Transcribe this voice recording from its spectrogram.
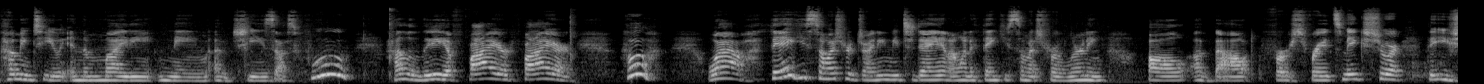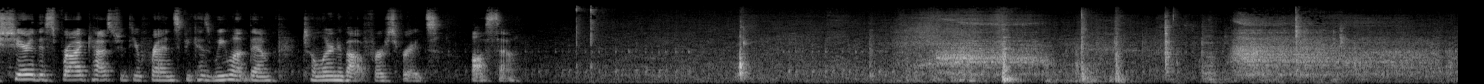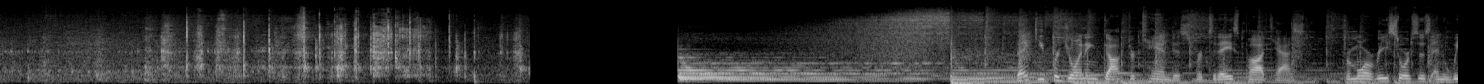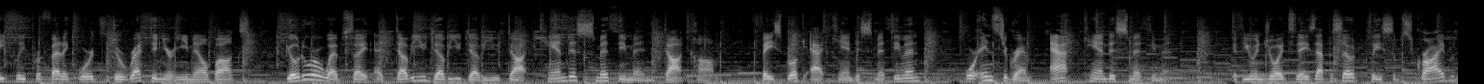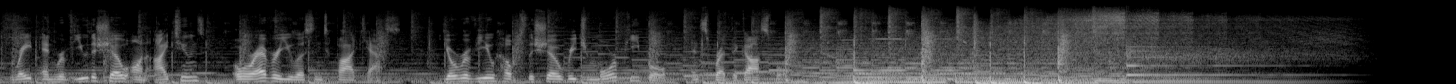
coming to you in the mighty name of Jesus. Woo! Hallelujah. Fire, fire. Whew. Wow. Thank you so much for joining me today. And I want to thank you so much for learning all about first fruits. Make sure that you share this broadcast with your friends because we want them to learn about first fruits also. For joining Dr. Candice for today's podcast. For more resources and weekly prophetic words direct in your email box, go to our website at www.candicesmithyman.com, Facebook at Candice Smithyman, or Instagram at Candice Smithyman. If you enjoyed today's episode, please subscribe, rate, and review the show on iTunes or wherever you listen to podcasts. Your review helps the show reach more people and spread the gospel.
